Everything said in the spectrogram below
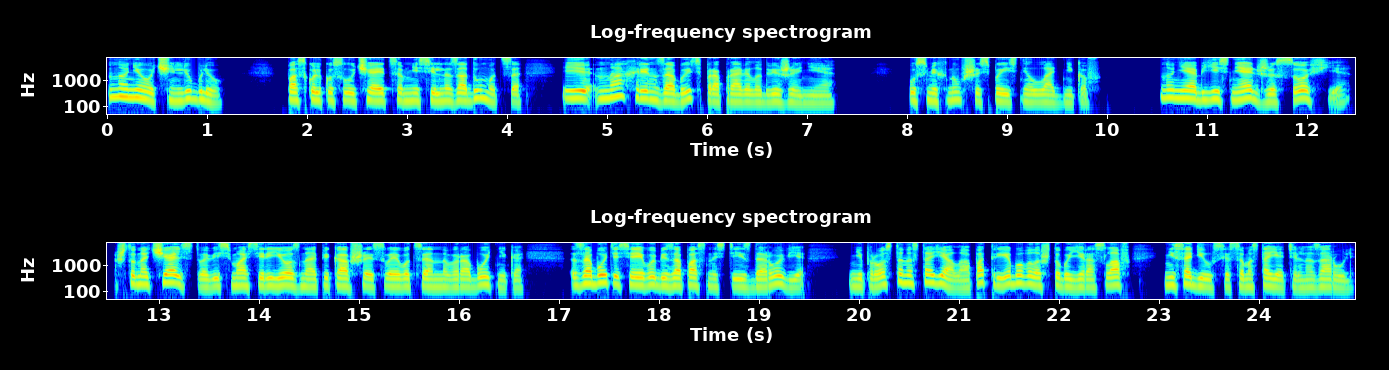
но не очень люблю, поскольку случается мне сильно задуматься и нахрен забыть про правила движения», — усмехнувшись, пояснил Ладников. Но не объяснять же Софье, что начальство, весьма серьезно опекавшее своего ценного работника, заботясь о его безопасности и здоровье, не просто настояла, а потребовала, чтобы Ярослав не садился самостоятельно за руль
